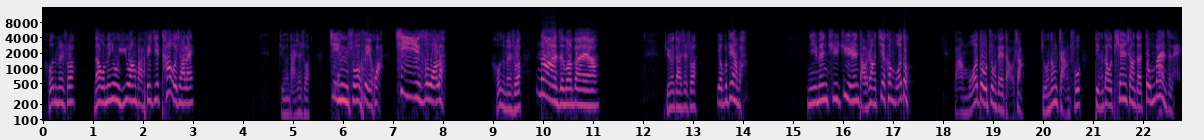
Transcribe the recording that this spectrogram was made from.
猴子们说：“那我们用渔网把飞机套下来。”巨龙大师说：“净说废话，气死我了！”猴子们说：“那怎么办呀？”巨龙大师说：“要不这样吧，你们去巨人岛上借颗魔豆，把魔豆种在岛上，就能长出顶到天上的豆蔓子来。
